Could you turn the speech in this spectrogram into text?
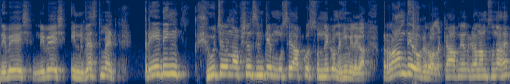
निवेश निवेश investment trading future and option इनके मुँह से आपको सुनने को नहीं मिलेगा। रामदेव अग्रवाल, क्या आपने इनका नाम सुना है?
